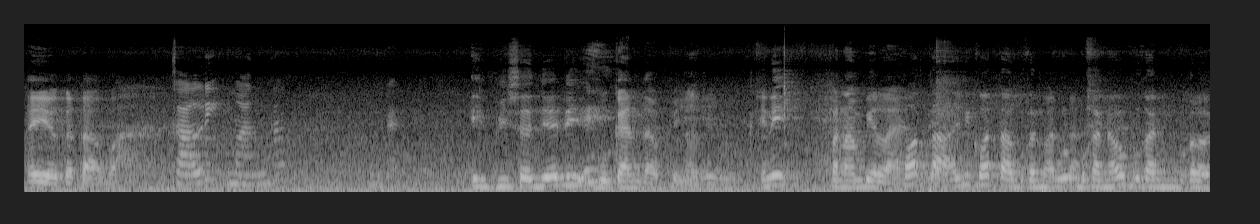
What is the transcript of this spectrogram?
Ayo kota apa? Kali mantap. Bukan. Bisa jadi bukan tapi. Ini penampilan. kota ini kota bukan Kota. bukan apa bukan bukan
